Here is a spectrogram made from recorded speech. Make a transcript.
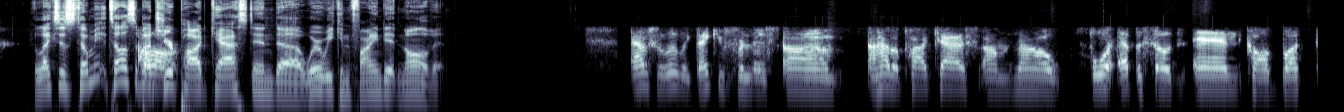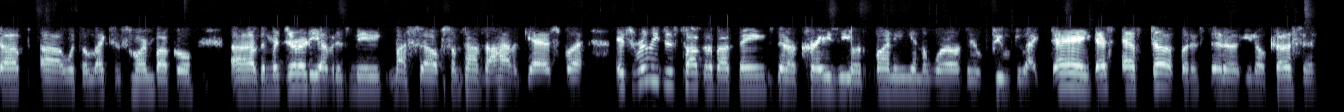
Alexis, tell me, tell us about Oh. your podcast and uh, where we can find it and all of it. Absolutely. Thank you for this. Um, I have a podcast um, now, four episodes in, called Bucked Up uh, with Alexis Hornbuckle. Uh, the majority of it is me, myself. Sometimes I'll have a guest, but it's really just talking about things that are crazy or funny in the world that people be like, dang, that's effed up. But instead of, you know, cussing,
